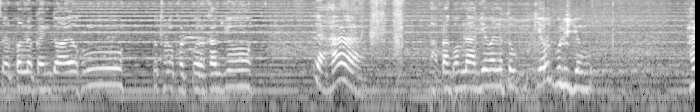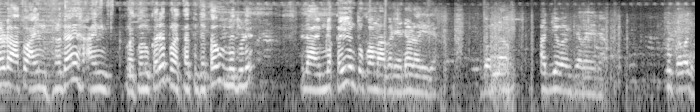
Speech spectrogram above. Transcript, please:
સરપંચને કહીને તો આવ્યો હું, તો થોડો ખટકો રખાવજો. એટલે હા, આપણા ગામના આગેવાને તો કેવું જ ભૂલી ગયો હું. હરડો આ તો આઈન હળગાય, આઈન વાંચવાનું કરે, પણ અત્યારે તો જતા હું મેં જોડે. એટલે આ એમને કહીએ ને તો કોમ આગળ એડાડા એ રહ્યા. ગામના આગેવાન કહેવાય રહ્યા. હું કહેવા ને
